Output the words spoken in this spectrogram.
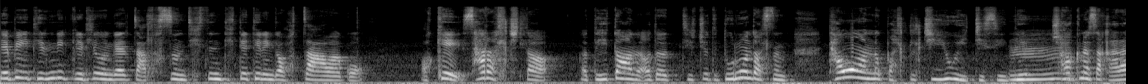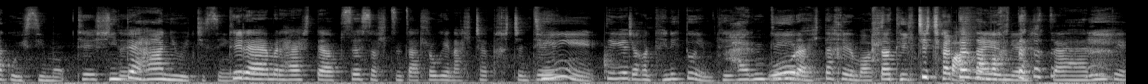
Тэгээ би тэрний гэрлүү ингээд залгасан. Тэгсэн тэгтээ тэр ингээ уцаа аваагүй. Окей, сар болчлоо одоо хэдэн он одоо тэр чи одоо дөрөвөнд болсон 5 хоног болтол чи юу хийж исэн тий шокноосоо гараагүй исэн юм уу? Хинтээ хаана юу хийж исэн? Тэр амар хайртай обсесс болсон залуугийн алчаадах чинь тий тэгээ жоохон тэнэгдүү юм тий харин өөр аятах юм болоо тэлжиж чадаагүй юм яа за харин тий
